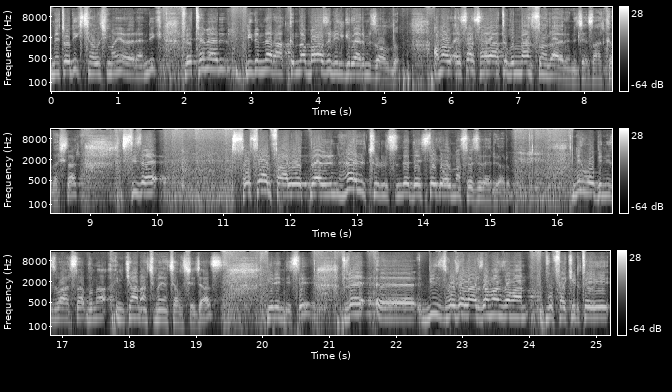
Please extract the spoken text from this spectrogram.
metodik çalışmayı öğrendik ve temel bilimler hakkında bazı bilgilerimiz oldu. Ama esas hayatı bundan sonra öğreneceğiz arkadaşlar. Size sosyal faaliyetlerin her türlüsünde destek olma sözü veriyorum. Ne hobiniz varsa buna imkan açmaya çalışacağız. Birincisi ve e, biz hocalar zaman zaman bu fakülteyi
